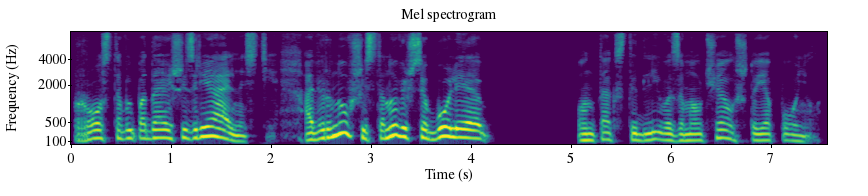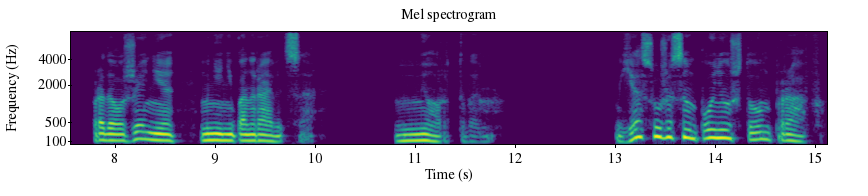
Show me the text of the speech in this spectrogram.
просто выпадаешь из реальности, а вернувшись, становишься более...» Он так стыдливо замолчал, что я понял. Продолжение мне не понравится. Мертвым. Я с ужасом понял, что он прав.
